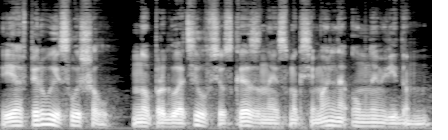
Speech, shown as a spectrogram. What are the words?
я впервые слышал, но проглотил все сказанное с максимально умным видом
